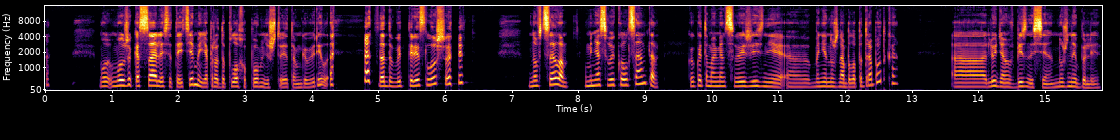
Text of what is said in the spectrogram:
мы уже касались этой темы, я, правда, плохо помню, что я там говорила. Надо будет переслушивать. Но в целом у меня свой колл-центр. В какой-то момент в своей жизни э, мне нужна была подработка. А людям в бизнесе нужны были,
